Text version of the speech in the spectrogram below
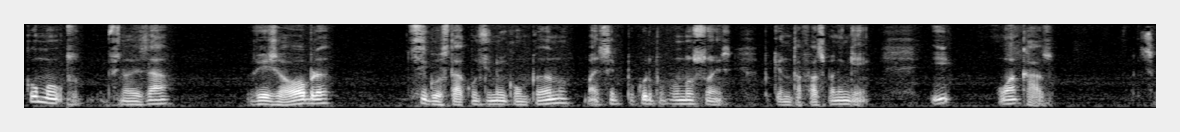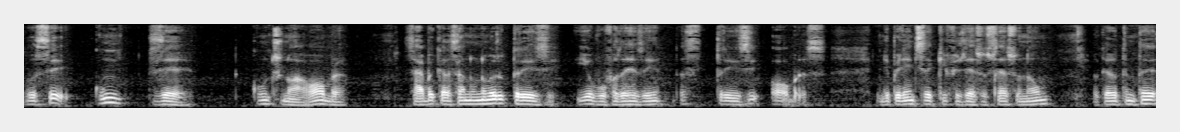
Como finalizar? Veja a obra, se gostar continue comprando, mas sempre procure por promoções, porque não está fácil para ninguém. E um acaso. Se você quiser continuar a obra, saiba que ela está no número 13 e eu vou fazer resenha das 13 obras. Independente se aqui fizer sucesso ou não, eu quero tentar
